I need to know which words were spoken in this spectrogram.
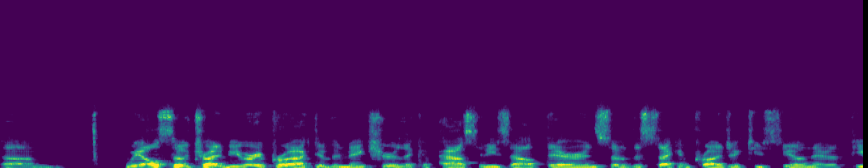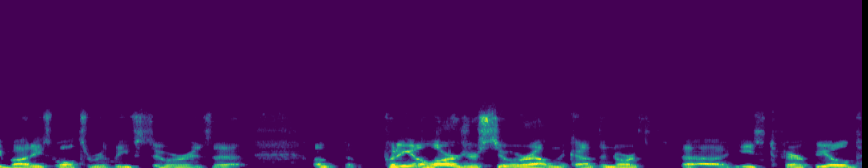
Um, we also try to be very proactive and make sure the capacity is out there. And so the second project you see on there, the Peabody's Walter Relief Sewer, is a, a putting in a larger sewer out in the kind of the north uh, east Fairfield,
